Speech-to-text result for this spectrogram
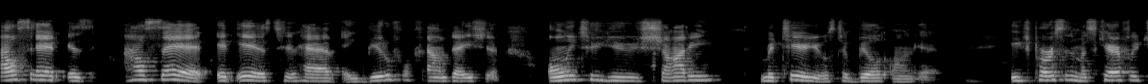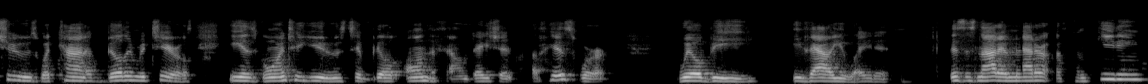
How sad is how sad it is to have a beautiful foundation only to use shoddy materials to build on it. Each person must carefully choose what kind of building materials he is going to use to build on the foundation of his work will be evaluated. This is not a matter of competing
